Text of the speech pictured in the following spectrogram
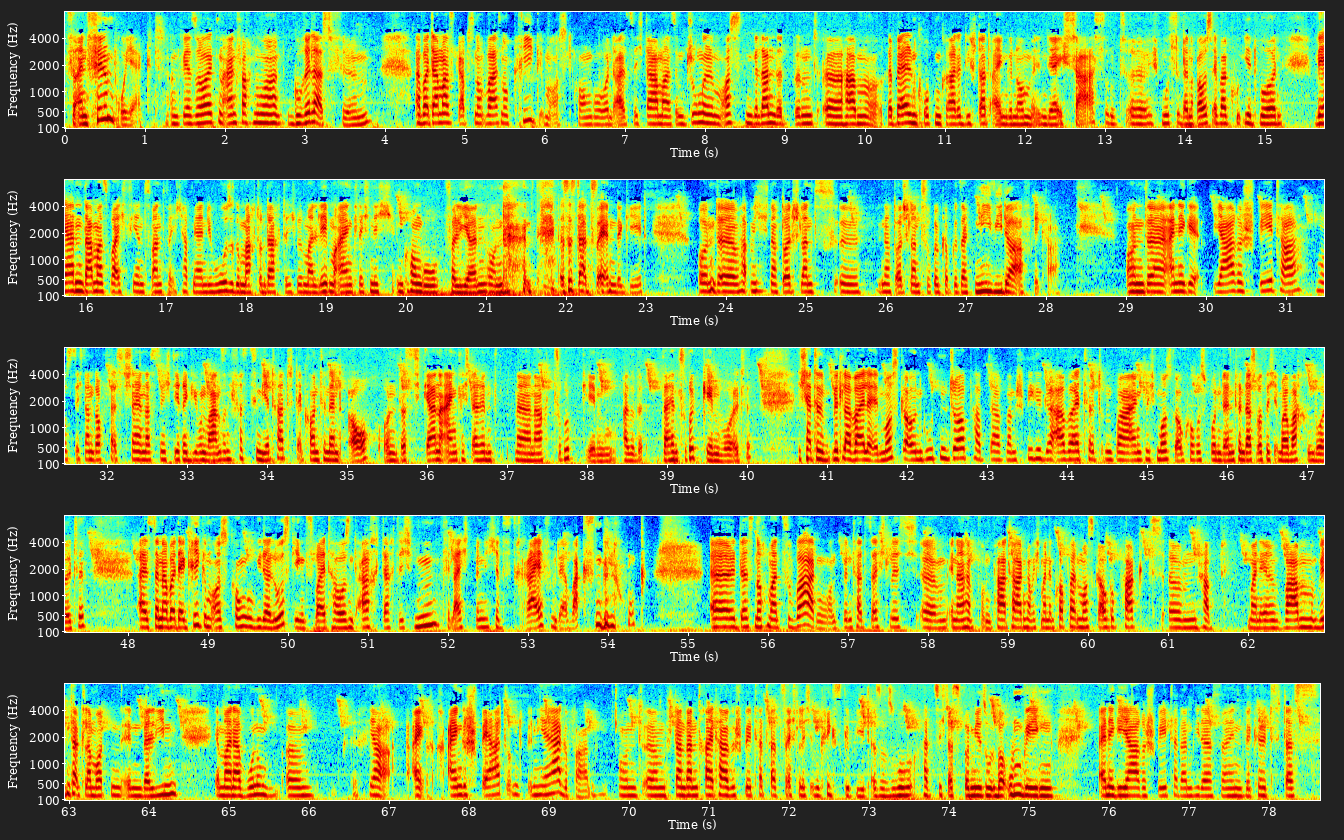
für ein Filmprojekt. Und wir sollten einfach nur Gorillas filmen. Aber damals gab's noch, war es noch Krieg im Ostkongo. Und als ich damals im Dschungel im Osten gelandet bin, äh, haben Rebellengruppen gerade die Stadt eingenommen, in der ich saß. Und äh, ich musste dann raus evakuiert worden werden. Damals war ich 24. Ich habe mir in die Hose gemacht und dachte, ich will mein Leben eigentlich nicht im Kongo verlieren und dass es da zu Ende geht und äh, habe mich nach Deutschland äh, nach Deutschland zurück, habe gesagt, nie wieder Afrika. Und äh, einige Jahre später musste ich dann doch feststellen, dass mich die Region wahnsinnig fasziniert hat, der Kontinent auch, und dass ich gerne eigentlich darin danach zurückgehen, also dahin zurückgehen wollte. Ich hatte mittlerweile in Moskau einen guten Job, habe da beim Spiegel gearbeitet und war eigentlich Moskau-Korrespondentin, das, was ich immer machen wollte. Als dann aber der Krieg im Ostkongo wieder losging 2008, dachte ich, hm, vielleicht bin ich jetzt reif und erwachsen genug, äh, das nochmal zu wagen. Und bin tatsächlich ähm, innerhalb von ein paar Tagen habe ich meine Koffer in Moskau gepackt, ähm, habe meine warmen Winterklamotten in Berlin in meiner Wohnung ähm, ja, eingesperrt und bin hierher gefahren und ähm, stand dann drei Tage später tatsächlich im Kriegsgebiet. Also so hat sich das bei mir so über Umwegen einige Jahre später dann wieder so entwickelt, dass,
